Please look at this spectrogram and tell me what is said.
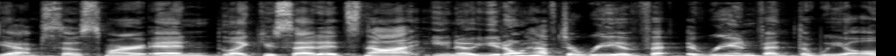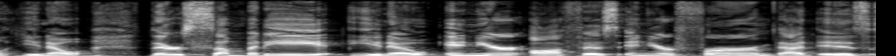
Yeah, so smart. And like you said, it's not, you know, you don't have to reinvent, reinvent the wheel. You know, there's somebody, you know, in your office, in your firm that is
